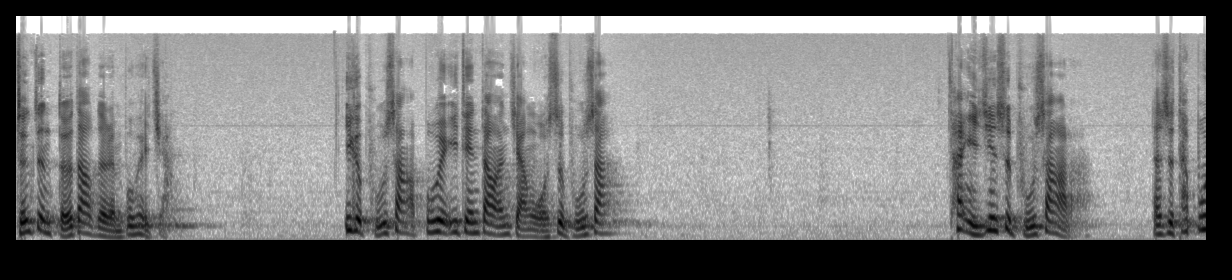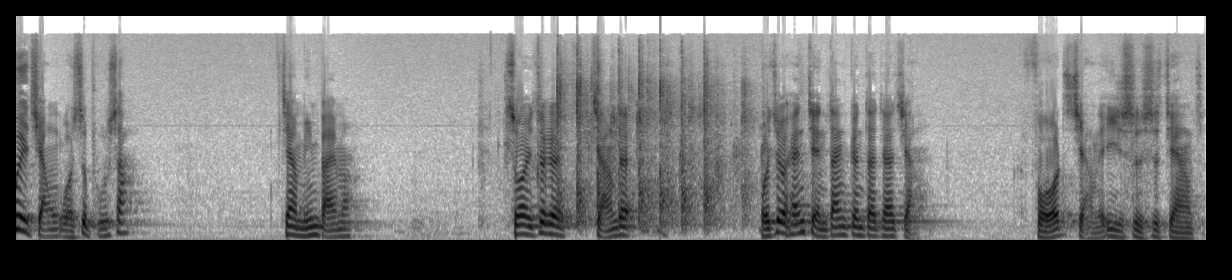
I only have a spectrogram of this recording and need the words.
真正得到的人不会讲，一个菩萨不会一天到晚讲我是菩萨。他已经是菩萨了，但是他不会讲我是菩萨，这样明白吗？所以这个讲的，我就很简单跟大家讲，佛讲的意思是这样子。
